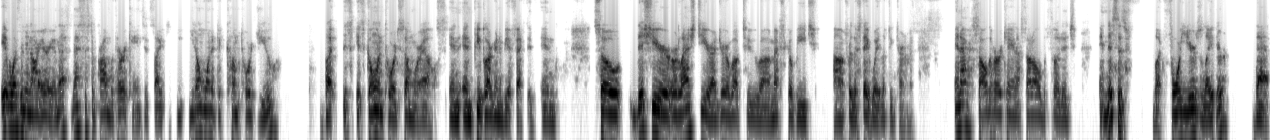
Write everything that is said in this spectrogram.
it wasn't in our area. And that's that's just a problem with hurricanes. It's like you don't want it to come towards you, but it's it's going towards somewhere else. And and people are going to be affected. And so this year or last year, I drove up to uh, Mexico Beach uh, for the state weightlifting tournament. And I saw the hurricane, I saw all the footage. And this is but four years later that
